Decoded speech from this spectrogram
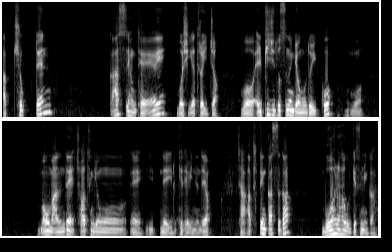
압축된 가스 형태의 머시기가 들어 있죠. 뭐 LPG도 쓰는 경우도 있고 뭐 너무 많은데 저 같은 경우에 이- 네 이렇게 되어 있는데요. 자 압축된 가스가 뭐 하려 하고 있겠습니까?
